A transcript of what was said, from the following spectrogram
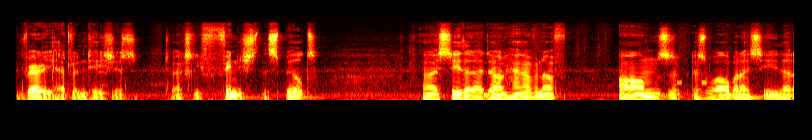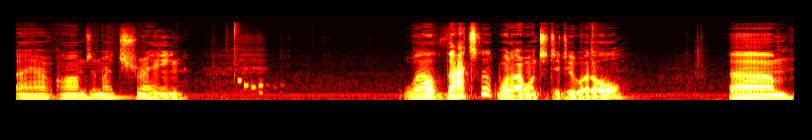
very advantageous to actually finish this build. I see that I don't have enough arms as well, but I see that I have arms in my train. Well, that's not what I wanted to do at all. Um,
